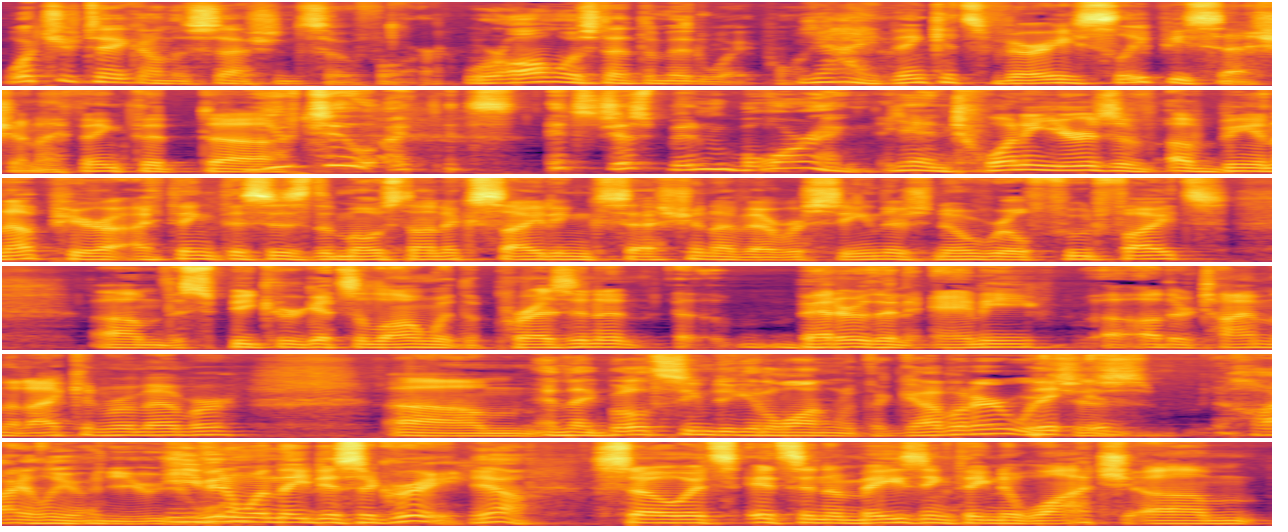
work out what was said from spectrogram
What's your take on the session so far? We're almost at the midway point. Yeah, I think it's very sleepy session. I think that uh, you too. It's it's just been boring. Yeah, in 20 years of, of being up here, I think this is the most unexciting session I've ever seen. There's no real food fights. Um, the speaker gets along with the president uh, better than any uh, other time that I can remember. Um, and they both seem to get along with the governor, which They- is highly unusual. even when they disagree. Yeah. So it's it's an amazing thing to watch. Um,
